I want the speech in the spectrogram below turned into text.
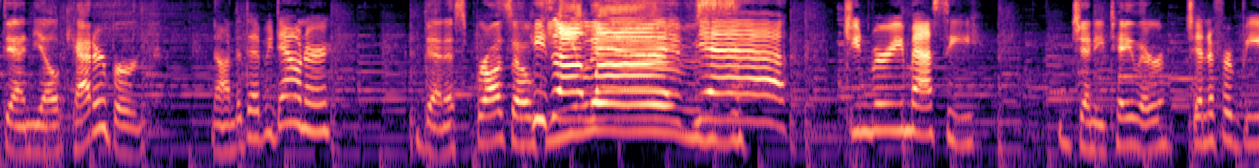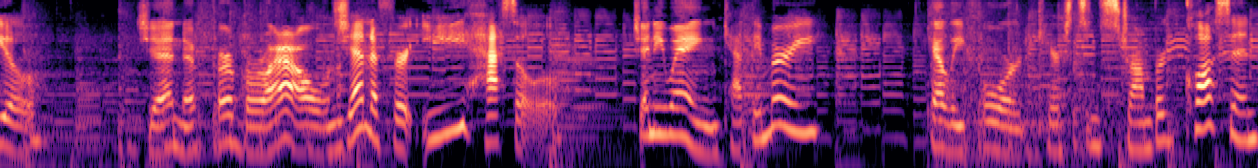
Danielle Catterberg, not a Debbie Downer. Dennis Brazo, He's he alive! lives! Yeah! Jean Marie Massey, Jenny Taylor, Jennifer Beal, Jennifer Brown, Jennifer E. Hassel, Jenny Wang, Kathy Murray, Kelly Ford, Kirsten Stromberg Clausen,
